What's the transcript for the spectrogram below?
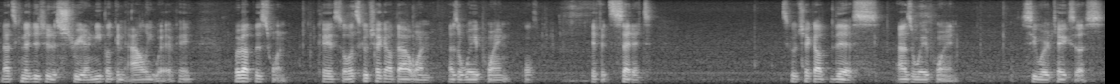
that's connected to the street. I need like an alleyway. Okay. What about this one? Okay, so let's go check out that one as a waypoint. Well, if it set it. Let's go check out this as a waypoint. See where it takes us.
